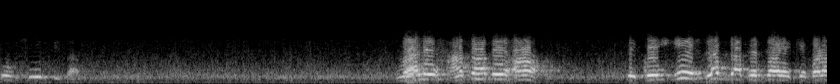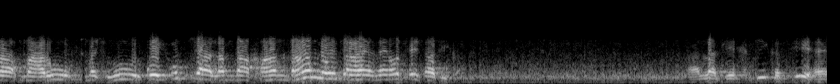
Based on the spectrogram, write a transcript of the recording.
خوبصورتی سامنے. والے ہاتھا دے ہاں کہ کوئی یہ لگتا پھرتا ہے کہ بڑا معروف، مشہور، کوئی اچا لمبا خاندان مل جائے، میں اتنے شادی کروں۔ حالانکہ حقیقت یہ ہے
